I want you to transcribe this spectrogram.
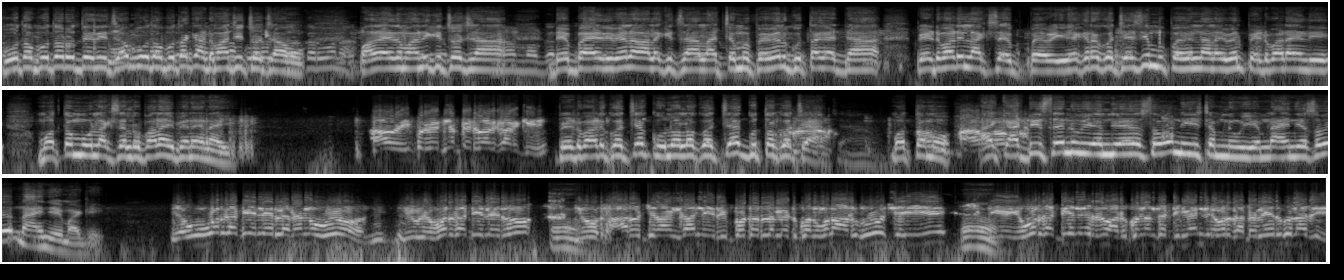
పూత పూత రుద్దేది ఇచ్చావు పూత పూత కడమాచి ఇచ్చి వచ్చినాము పదహైదు మందికి ఇచ్చి వచ్చిన డెబ్బై ఐదు వేలు వాళ్ళకి ఇచ్చిన లక్ష ముప్పై వేలు గుత్త కట్టిన పెట్టుబడి లక్ష ఎకరకు వచ్చేసి ముప్పై వేలు నలభై వేలు పెట్టుబడి అయింది. మొత్తం మూడు లక్షల రూపాయలు అయిపోయినాయి నాయి పెట్టుబడికి వచ్చా కూలోళ్ళకి వచ్చా గుత్తకు వచ్చా. మొత్తము. అవి కట్టిస్తే నువ్వు ఏం చేస్తావో నీ ఇష్టం నువ్వు ఏం న్యాయం చేస్తావో న్యాయం చేయ మాకి. ఎవరు కట్టలేరు కదా నువ్వు. నువ్వు ఎవరు కట్టలేరు నువ్వు సార్ వచ్చినాక నీ రిపోర్టర్లో పెట్టుకొని కూడా అడుగు చెయ్యి. ఎవరు కట్టలేరు నువ్వు అడుగున్నంత డిమాండ్ ఎవరు కట్టలేరు కొన్నది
